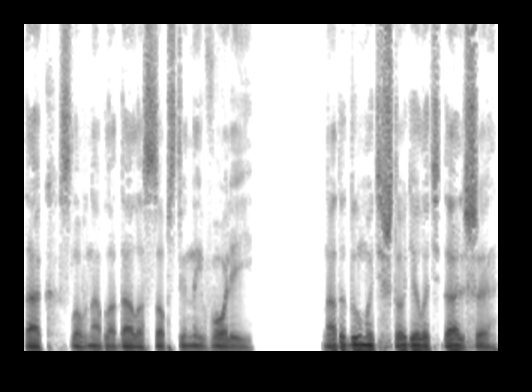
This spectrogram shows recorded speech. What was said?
так, словно обладало собственной волей. Надо думать, что делать дальше.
